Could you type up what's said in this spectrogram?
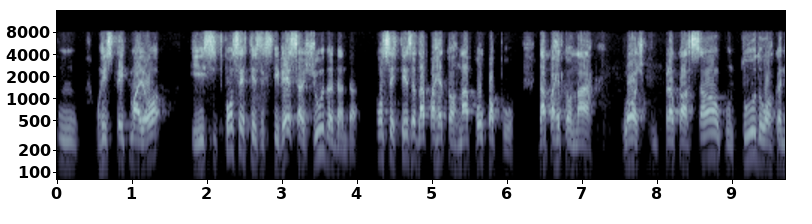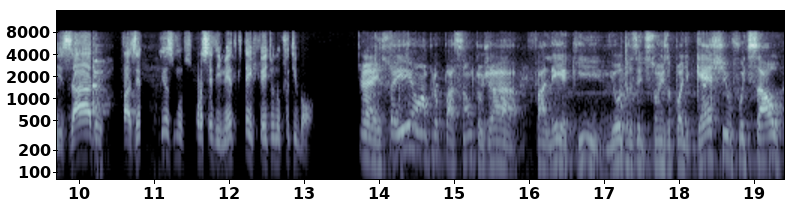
um, um respeito maior e, se, com certeza, se tivesse ajuda, Dandan, com certeza dá para retornar pouco a pouco. Dá para retornar, lógico, com precaução, com tudo organizado, fazendo os mesmos procedimentos que tem feito no futebol. É, isso aí é uma preocupação que eu já falei aqui em outras edições do podcast. O futsal,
